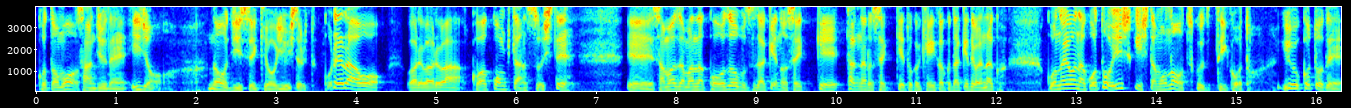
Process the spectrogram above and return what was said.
ことも30年以上の実績を有していると。これらを我々はコアコンピタンスとしてさまざまな構造物だけの設計単なる設計とか計画だけではなくこのようなことを意識したものを作っていこうということで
